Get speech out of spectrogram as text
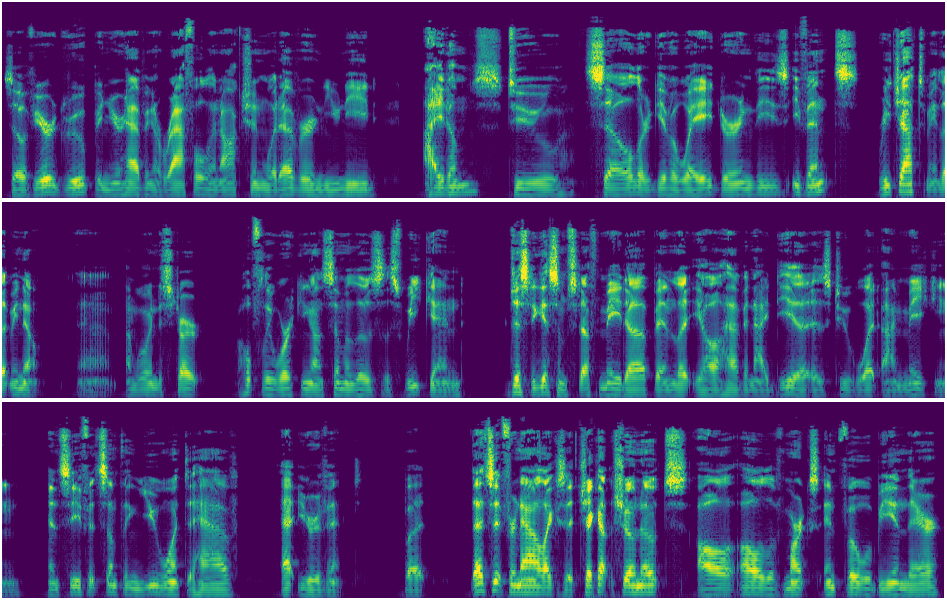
So if you're a group and you're having a raffle, an auction, whatever, and you need items to sell or give away during these events, reach out to me. Let me know. Uh, I'm going to start hopefully working on some of those this weekend just to get some stuff made up and let y'all have an idea as to what I'm making and see if it's something you want to have at your event. But that's it for now. Like I said, check out the show notes. All, all of Mark's info will be in there.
